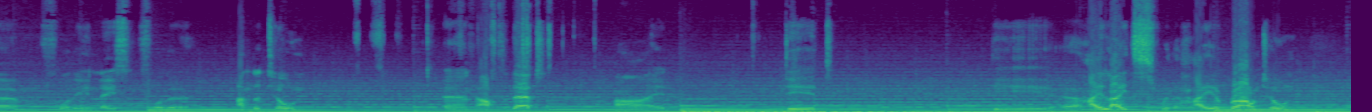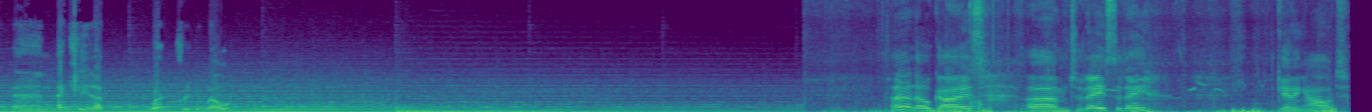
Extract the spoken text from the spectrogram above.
um, for the inlays and for the undertone. And after that, I did the uh, highlights with a higher brown tone, and actually that worked pretty well. Hello guys, um, today's the day. Getting out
